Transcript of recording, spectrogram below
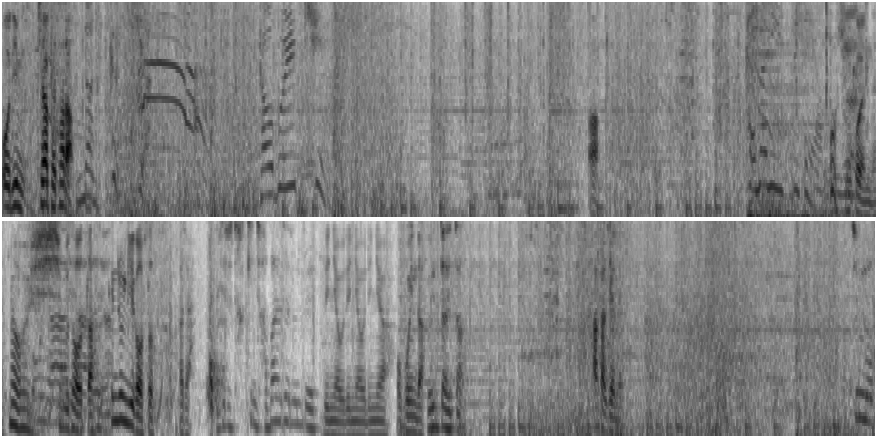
어님 제 앞에 타라. 넌 끝이야. 더블 킬. 아. 가만히 있으세요. 어, 죽을 뻔했네. 어이씨 무서웠다. 야, 야. 생존기가 없었어. 가자. 애들이 잡긴 잡아야 되는데. 어딨냐 어딨냐 어딨냐. 어 보인다. 여기 있다 있다. 아까 걔네 침묵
